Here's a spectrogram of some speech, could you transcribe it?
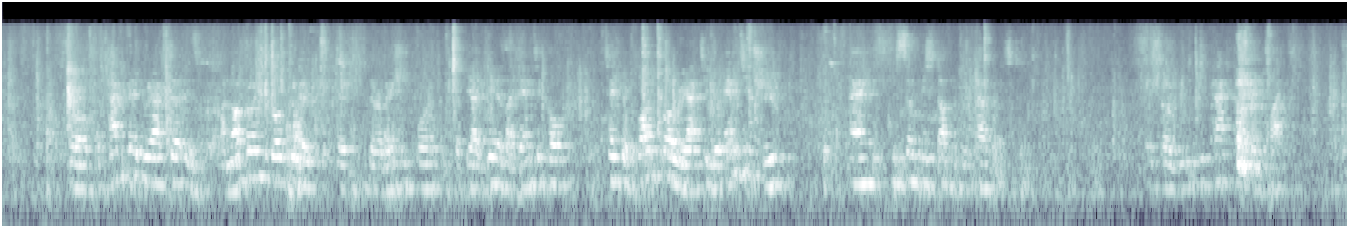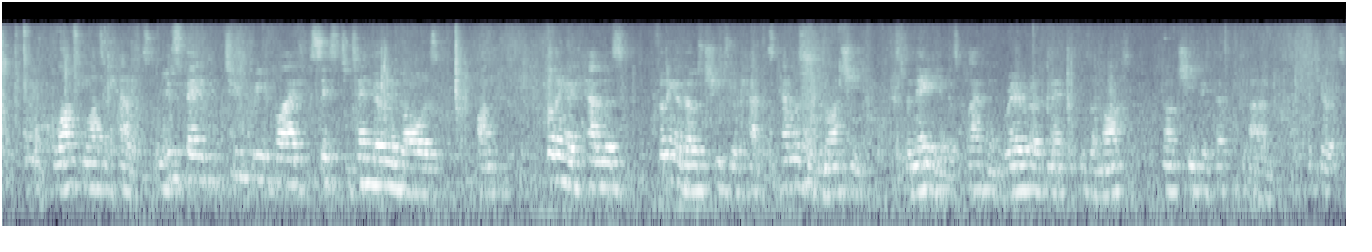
So a packed bed reactor is, I'm not going to go through the, the derivation for it, but the idea is identical. Take your plug flow reactor, your empty tube, and you simply stuff it with catalyst. So you, you pack it very tight lots and lots of catalysts. You spend two, three, five, six to ten million dollars on filling a catalyst, filling of those tubes with catalyst. Catalyst is not cheap. Vanadium, it's platinum, rare earth metals. These are not not cheap uh, materials.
